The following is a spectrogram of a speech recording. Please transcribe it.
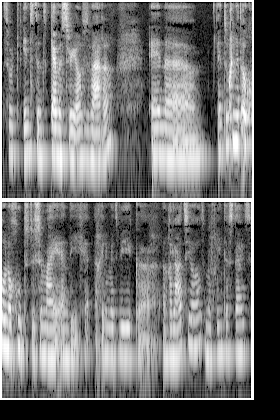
soort instant chemistry als het ware. En, en toen ging het ook gewoon nog goed tussen mij en diegene met wie ik uh, een relatie had, mijn vriend destijds.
